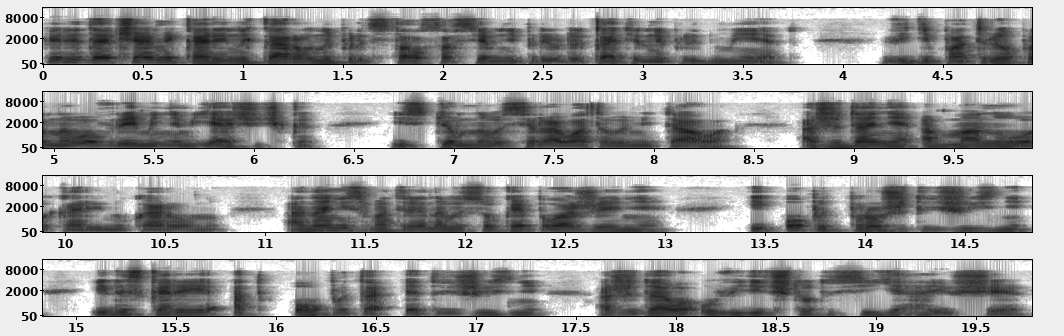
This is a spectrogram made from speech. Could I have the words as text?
Перед очами Карины Карловны предстал совсем непривлекательный предмет в виде потрепанного временем ящичка из темного сероватого металла. Ожидание обмануло Карину Карловну. Она, несмотря на высокое положение и опыт прожитой жизни, или скорее от опыта этой жизни, ожидала увидеть что-то сияющее,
